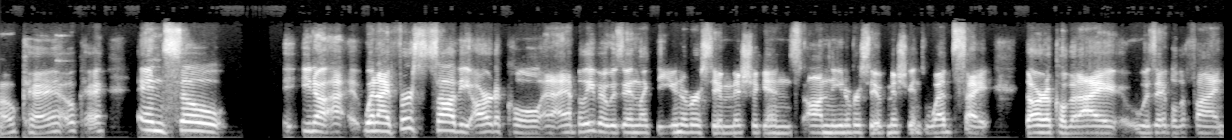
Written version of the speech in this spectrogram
Okay, okay. And so you know, I, when I first saw the article, and I believe it was in like the University of Michigan's on the University of Michigan's website, the article that I was able to find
